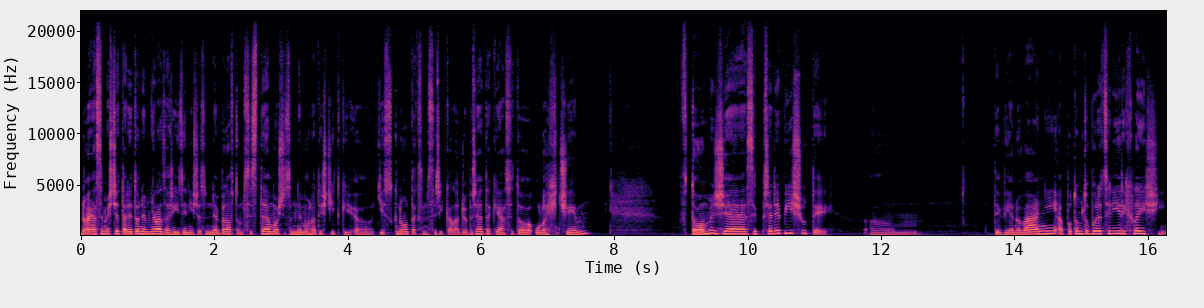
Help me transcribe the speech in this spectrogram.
No a já jsem ještě tady to neměla zařízený, ještě jsem nebyla v tom systému, ještě jsem nemohla ty štítky uh, tisknout, tak jsem si říkala, dobře, tak já si to ulehčím v tom, že si předepíšu ty, um, ty věnování a potom to bude celý rychlejší.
